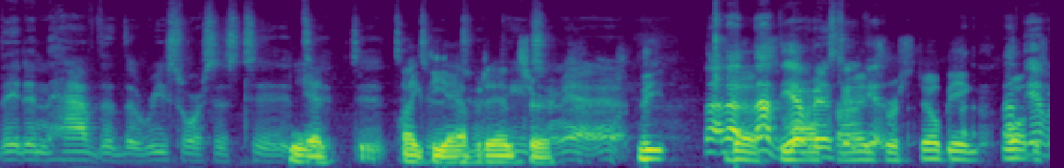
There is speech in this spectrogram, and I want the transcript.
They didn't have the, the resources to Yeah, to, to, like to- the evidence or- yeah. yeah. The, Not- not- the not the small evidence, crimes were still being not well. the The, small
